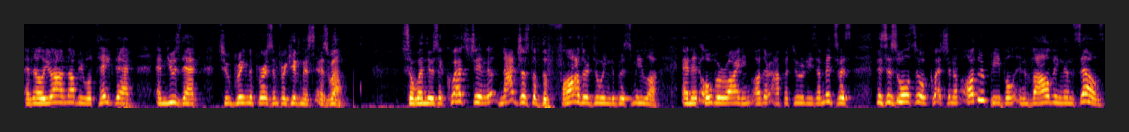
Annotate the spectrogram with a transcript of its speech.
and the Navi will take that and use that to bring the person forgiveness as well. So when there's a question, not just of the father doing the bris milah and it overriding other opportunities and mitzvahs, this is also a question of other people involving themselves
